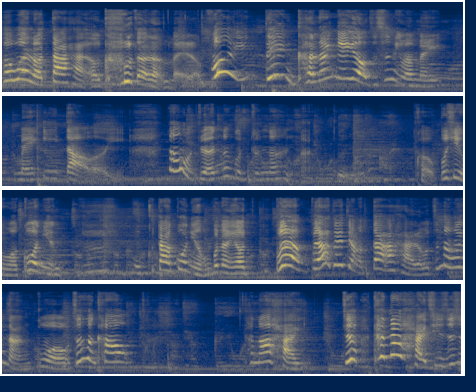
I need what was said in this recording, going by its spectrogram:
会为了大海而哭的人没了，不一定，可能也有，只是你们没没遇到而已。但我觉得那个真的很难过，可不行，我过年，我大过年我不能要，不要不要再讲大海了，我真的会难过，我真的看到。看到海，就看到海，其实是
